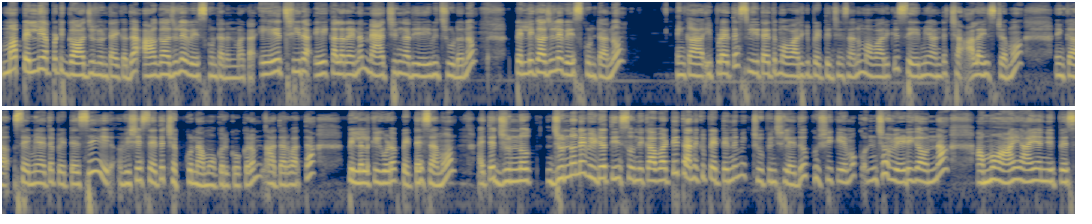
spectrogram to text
మా పెళ్ళి అప్పటి గాజులు ఉంటాయి కదా ఆ గాజులే వేసుకుంటానమాట ఏ చీర ఏ కలర్ అయినా మ్యాచింగ్ అది ఏమి చూడను. పెళ్ళి గాజులే వేసుకుంటాను. ఇంకా ఇప్పుడైతే స్వీట్ అయితే మా వారికి పెట్టించేసాను. మా వారికి సేమియా అంటే చాలా ఇష్టము. ఇంకా సేమియా అయితే పెట్టేసి విషెస్ అయితే చెప్పుకున్నాము ఒకరికొకరం. ఆ తర్వాత పిల్లలకి కూడా పెట్టేశాము అయితే జున్ను జున్నునే వీడియో తీస్తుంది కాబట్టి తనకి పెట్టింది మీకు చూపించలేదు. ఖుషికి ఏమో కొంచెం వేడిగా ఉన్నా అమ్మో ఆయ్ ఆయ్ అని చెప్పేసి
